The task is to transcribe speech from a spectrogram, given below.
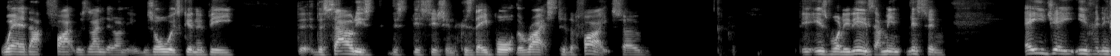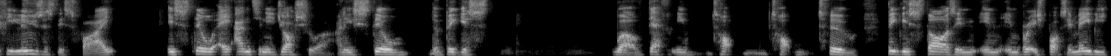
where that fight was landed on. It was always going to be the, the Saudis' decision because they bought the rights to the fight. So it is what it is. I mean, listen, AJ, even if he loses this fight, is still a Anthony Joshua, and he's still the biggest well, definitely top top two biggest stars in in, in British boxing. Maybe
